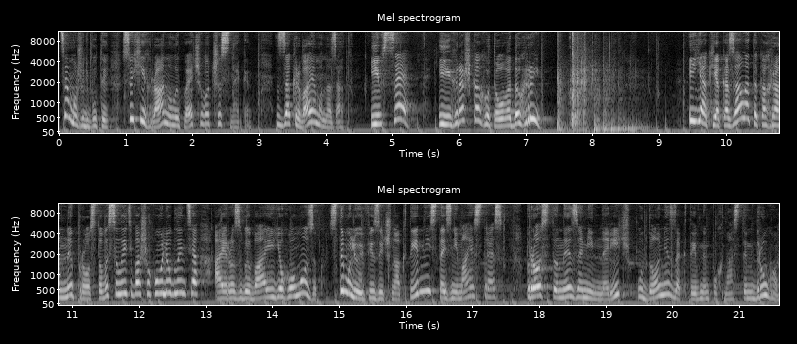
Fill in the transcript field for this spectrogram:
Це можуть бути сухі гранули, печиво чи снеки. Закриваємо назад. І все! Іграшка готова до гри. І як я казала, така гра не просто веселить вашого улюбленця, а й розвиває його мозок, стимулює фізичну активність та знімає стрес. Просто незамінна річ у домі з активним пухнастим другом.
